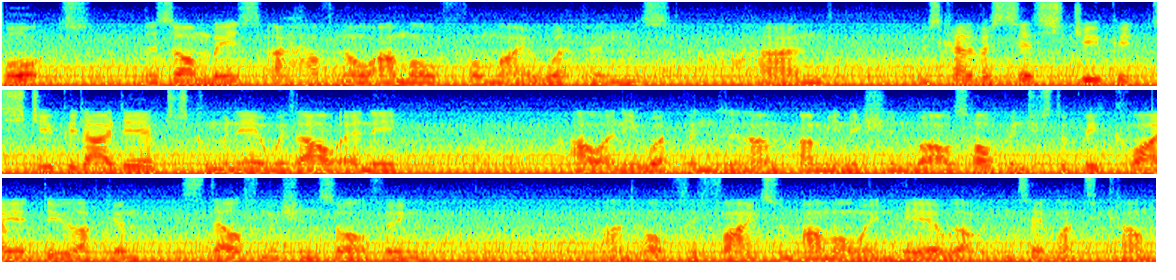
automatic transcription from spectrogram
But the zombies, I have no ammo for my weapons, and it was kind of a stupid, stupid idea of just coming here without any, out any weapons and am ammunition. But I was hoping just to be quiet, do like a stealth mission sort of thing and hopefully find some ammo in here that we can take back to camp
